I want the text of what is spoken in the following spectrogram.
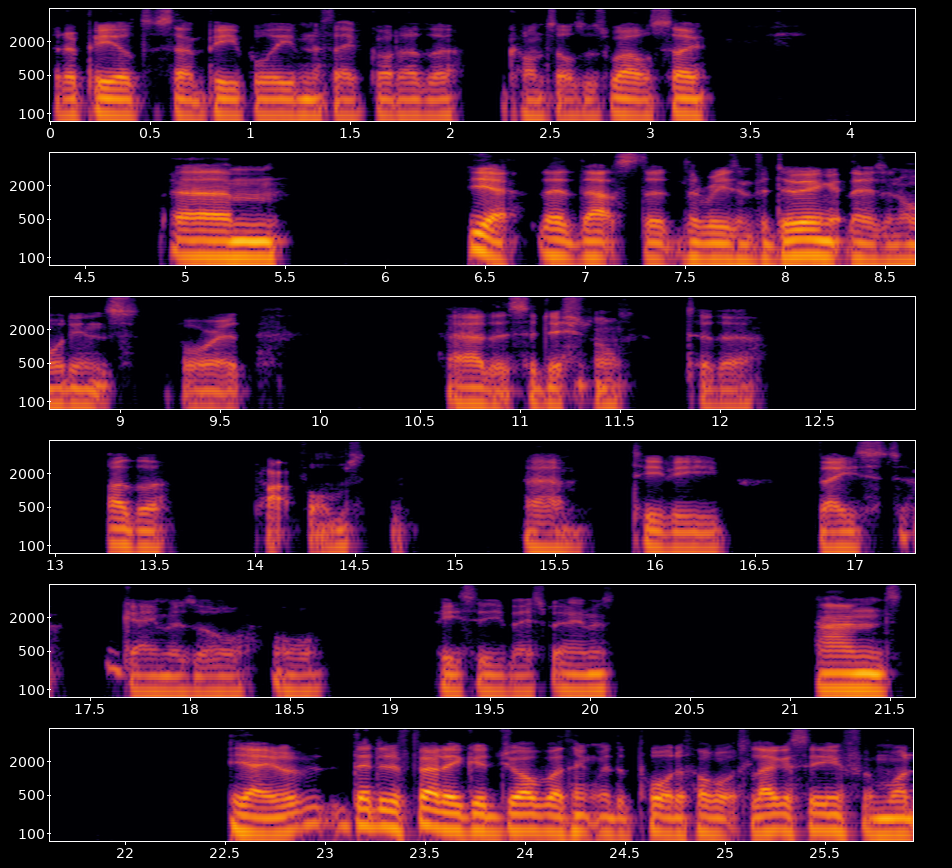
that appeal to some people, even if they've got other consoles as well. So, um, yeah, that's the the reason for doing it. There's an audience for it uh, that's additional to the other platforms, um, TV based gamers or or PC based gamers, and yeah, they did a fairly good job, I think, with the port of Hogwarts Legacy from what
